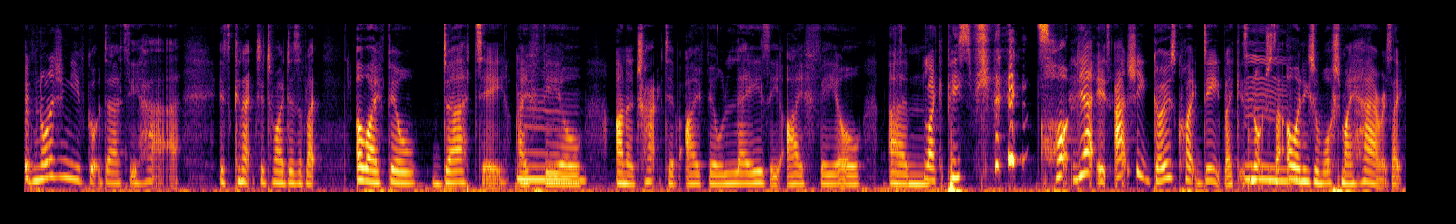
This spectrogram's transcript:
acknowledging you've got dirty hair is connected to ideas of like, oh, I feel dirty. I Mm. Unattractive. I feel lazy. I feel um Like a piece of shit. hot. Yeah, it actually goes quite deep. Like it's not just like, Mm. oh, I need to wash my hair. It's like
